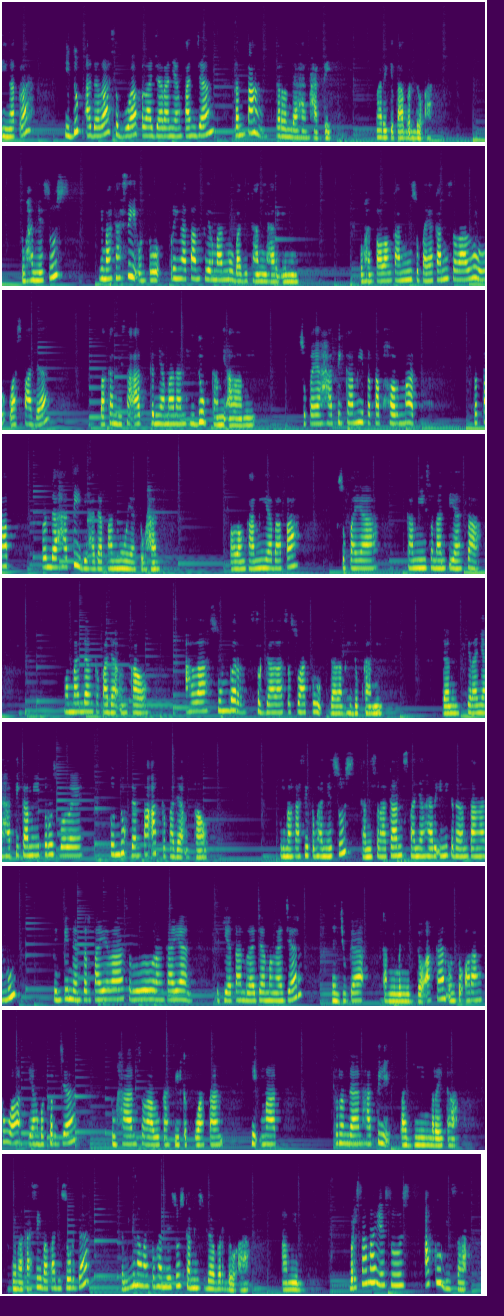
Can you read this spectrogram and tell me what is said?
Ingatlah, hidup adalah sebuah pelajaran yang panjang tentang kerendahan hati. Mari kita berdoa. Tuhan Yesus, Terima kasih untuk peringatan firman-Mu bagi kami hari ini. Tuhan tolong kami supaya kami selalu waspada, bahkan di saat kenyamanan hidup kami alami, supaya hati kami tetap hormat, tetap rendah hati di hadapan-Mu ya Tuhan. Tolong kami ya Bapa, supaya kami senantiasa memandang kepada Engkau, Allah sumber segala sesuatu dalam hidup kami. Dan kiranya hati kami terus boleh tunduk dan taat kepada Engkau. Terima kasih Tuhan Yesus, kami serahkan sepanjang hari ini ke dalam tanganmu, Pimpin dan sertailah seluruh rangkaian kegiatan belajar mengajar dan juga kami mendoakan untuk orang tua yang bekerja Tuhan selalu kasih kekuatan, hikmat, kerendahan hati bagi mereka. Terima kasih Bapak di surga. Demi nama Tuhan Yesus kami sudah berdoa. Amin. Bersama Yesus, aku bisa.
